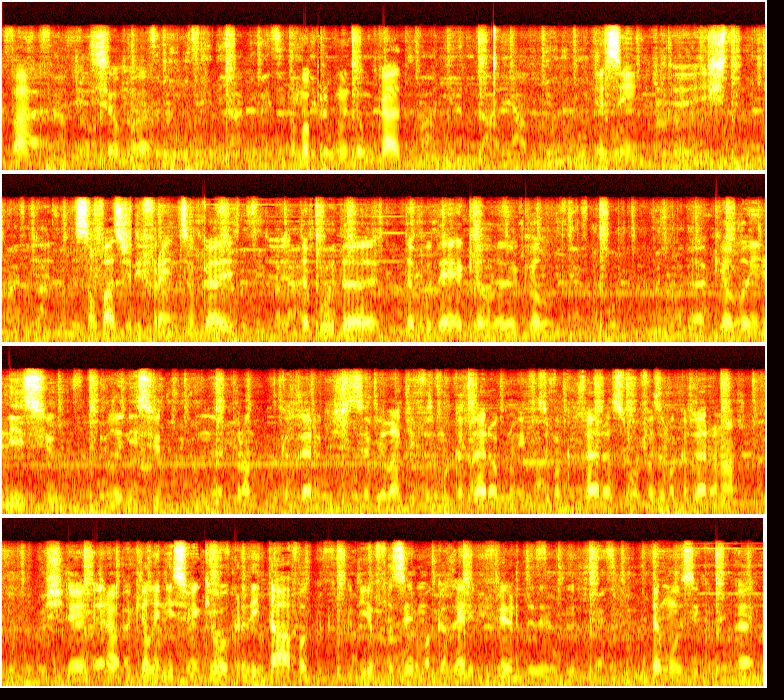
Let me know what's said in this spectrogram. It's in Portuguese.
Epá, isso é uma, é uma pergunta um bocado. É assim, isto são fases diferentes, ok? Da Buda, da Buda é aquele, aquele, aquele início, aquele início pronto, de carreira, que sabia lá que ia fazer uma carreira ou que não ia fazer uma carreira, se vou fazer uma carreira ou não. Mas é, era aquele início em que eu acreditava que podia fazer uma carreira e viver de, de da música, ok?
